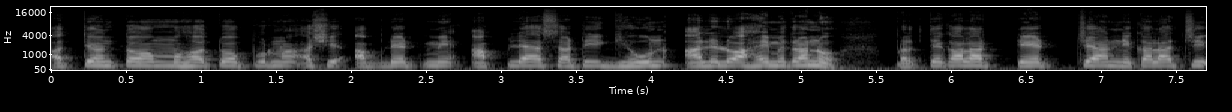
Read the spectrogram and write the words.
अत्यंत महत्त्वपूर्ण अशी अपडेट मी आपल्यासाठी घेऊन आलेलो आहे मित्रांनो. प्रत्येकाला टेटच्या निकालाची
